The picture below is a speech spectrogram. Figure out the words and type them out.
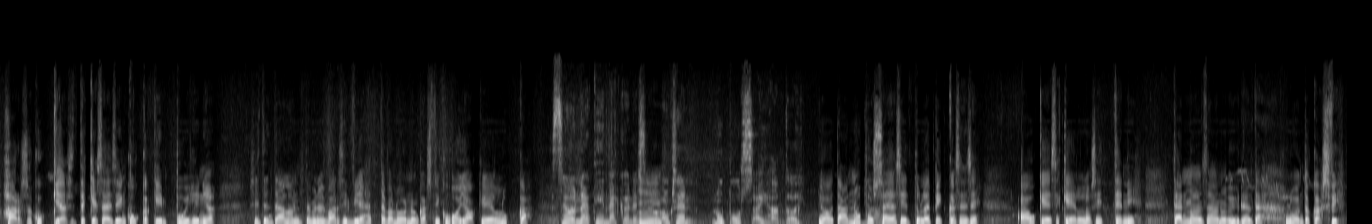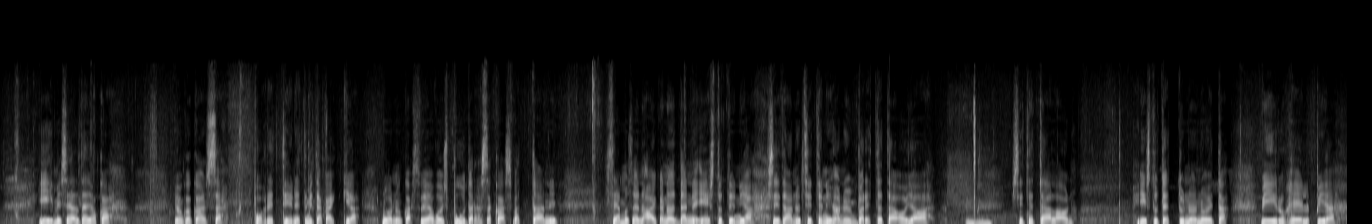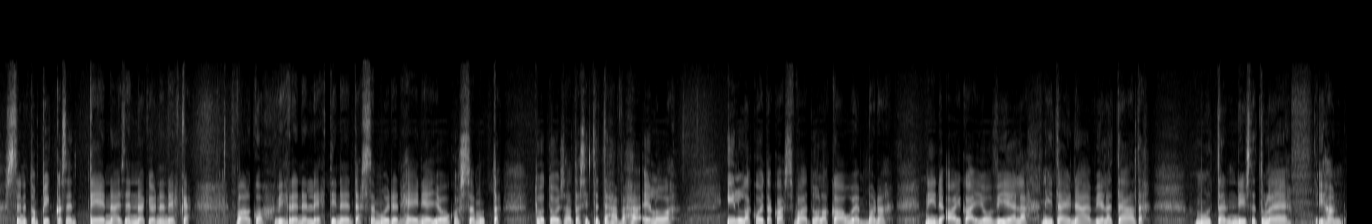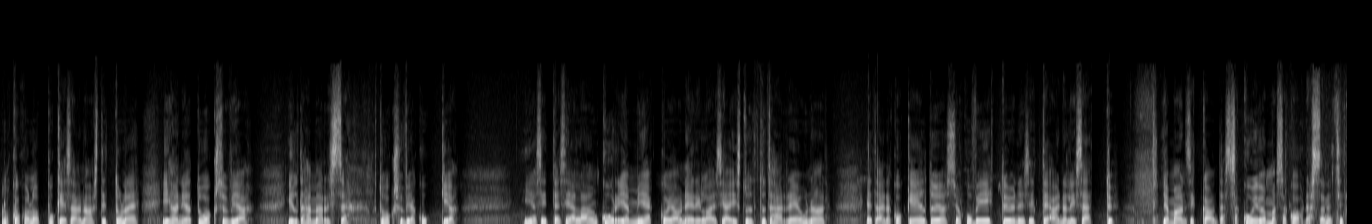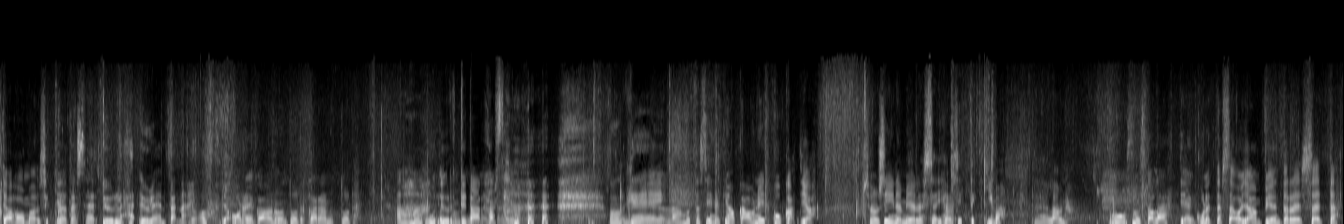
harsokukkia sitten kesäisiin kukkakimppuihin ja sitten täällä on tämmöinen varsin viehättävä luonnonkasvi kuin ojakellukka. Se on nätin näköinen. Se on, mm. Onko se nupussa ihan toi? Joo, tää on nupussa Joo. ja sitten tulee pikkasen se aukeaa se kello sitten. Niin tämän mä oon saanut yhdeltä luontokasvi-ihmiseltä, joka, jonka kanssa pohdittiin, että mitä kaikkia luonnonkasveja voisi puutarhassa kasvattaa. Niin semmoisen aikanaan tänne istutin ja sitä on nyt sitten ihan ympäri tätä ojaa. Mm. Sitten täällä on istutettuna noita viiruhelpiä. Se nyt on pikkasen teennäisen näköinen ehkä valko-vihreinen lehtinen tässä muiden heinien joukossa, mutta tuo toisaalta sitten tähän vähän eloa. Illakoita kasvaa tuolla kauempana, niiden aika ei ole vielä, niitä ei näe vielä täältä, mutta niistä tulee ihan koko loppukesän asti tulee ihania tuoksuvia, iltahämärissä tuoksuvia kukkia. Ja sitten siellä on kurjen miekkoja on erilaisia istutettu tähän reunaan. Että aina kokeiltu, jos joku viihtyy, niin sitten aina lisätty. Ja mansikka on tässä kuivemmassa kohdassa nyt sitten ahomansikka. Joo, tässä ylhä, ylempänä. Joo, ja oregaan on tuolta karannut tuolta Aha, yrttitarhasta. Okei. Okay. Mutta siinäkin on kauniit kukat ja se on siinä mielessä ihan sitten kiva. Täällä on ruusuista lähtien kuule tässä ojanpientareessa, että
